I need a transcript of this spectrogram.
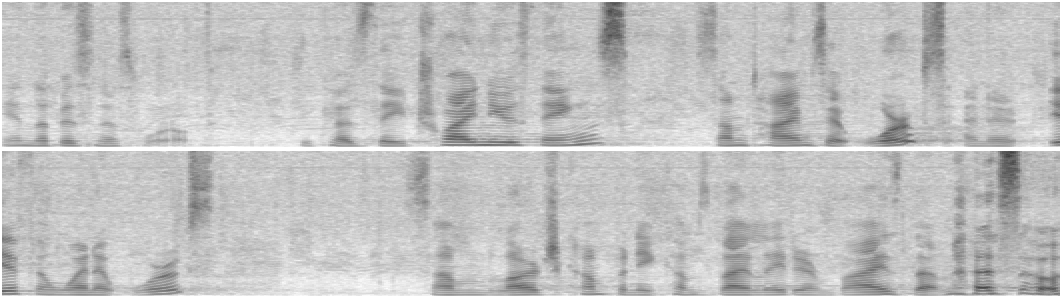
in the business world because they try new things. Sometimes it works, and it, if and when it works, some large company comes by later and buys them. so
